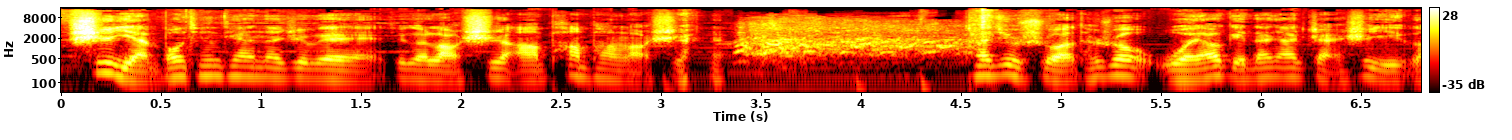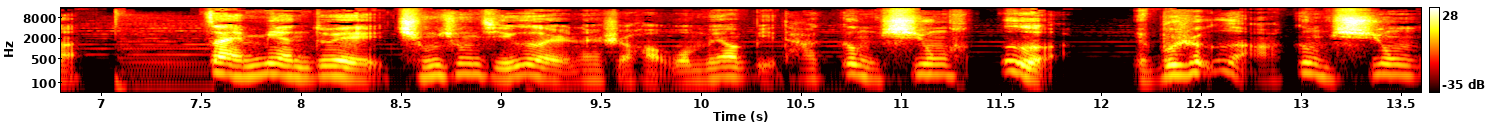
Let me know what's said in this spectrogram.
饰演包青天的这位这个老师啊，胖胖老师，他就说：“他说我要给大家展示一个，在面对穷凶极恶人的时候，我们要比他更凶恶，也不是恶啊，更凶，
